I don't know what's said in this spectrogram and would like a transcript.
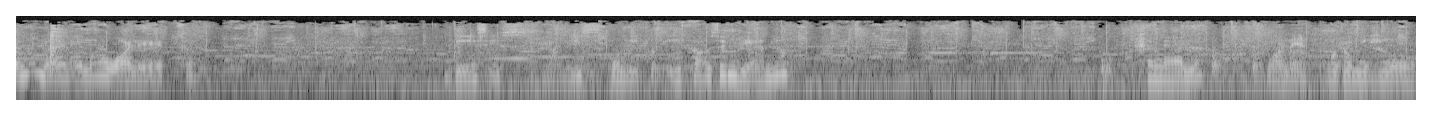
Dyan naman ay mga wallets. This is nice. Only for 8,000 yen. Chanel wallet. Although medyo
